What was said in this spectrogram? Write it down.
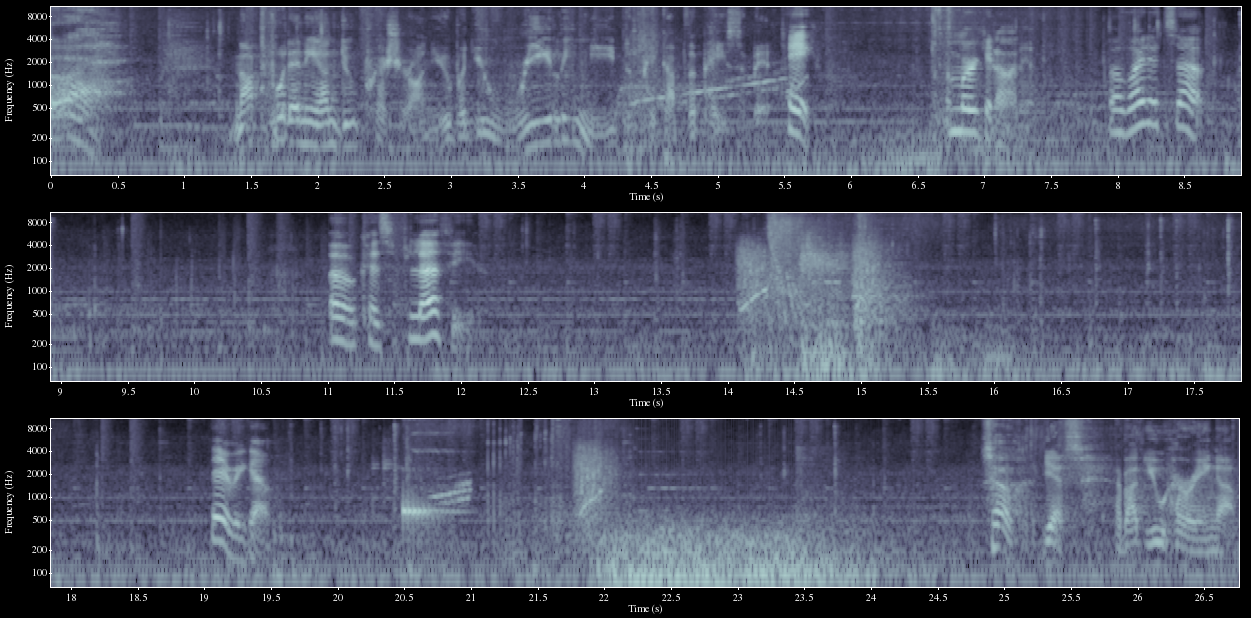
Ugh. Not to put any undue pressure on you, but you really need to pick up the pace a bit. Hey, I'm working on it. But why did it stop? Oh, cause Fluffy. There we go. So, yes, about you hurrying up.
